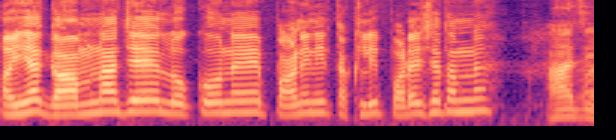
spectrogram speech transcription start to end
અહીંયા ગામના જે લોકોને પાણીની તકલીફ પડે છે તમને? હા જી.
